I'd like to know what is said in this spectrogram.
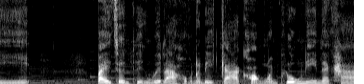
นี้ ไปจนถึงเวลา 6นาฬิกาของวันพรุ่งนี้นะคะ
